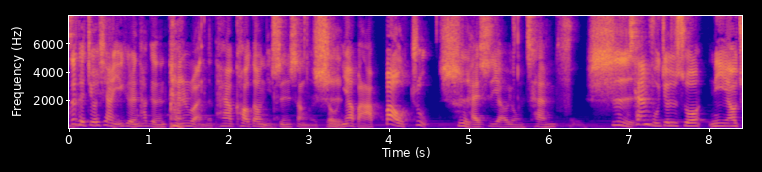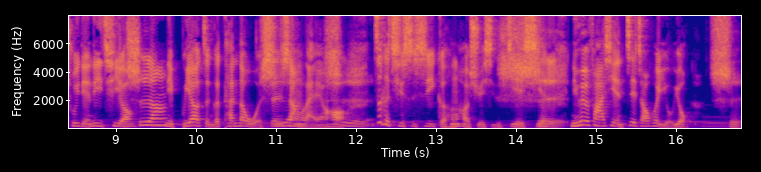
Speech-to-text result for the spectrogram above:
这个就像一个人，他可能瘫软了，他要靠到你身上的时候，你要把他抱住，是还是要用搀扶？是搀扶，就是说你也要出一点力气哦。是啊，你不要整个瘫到我身上来哦。是，这个其实是一个很好学习的界限。是，你会发现这招会有用。是，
